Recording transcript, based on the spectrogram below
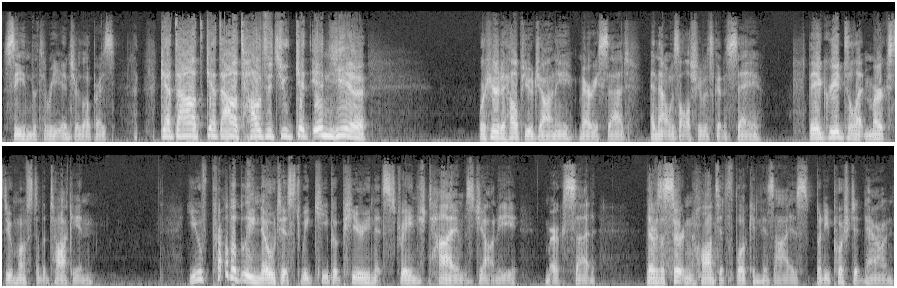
seeing the three interlopers. Get out! Get out! How did you get in here? We're here to help you, Johnny, Mary said, and that was all she was going to say. They agreed to let Murks do most of the talking. You've probably noticed we keep appearing at strange times, Johnny, Murks said. There was a certain haunted look in his eyes, but he pushed it down.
